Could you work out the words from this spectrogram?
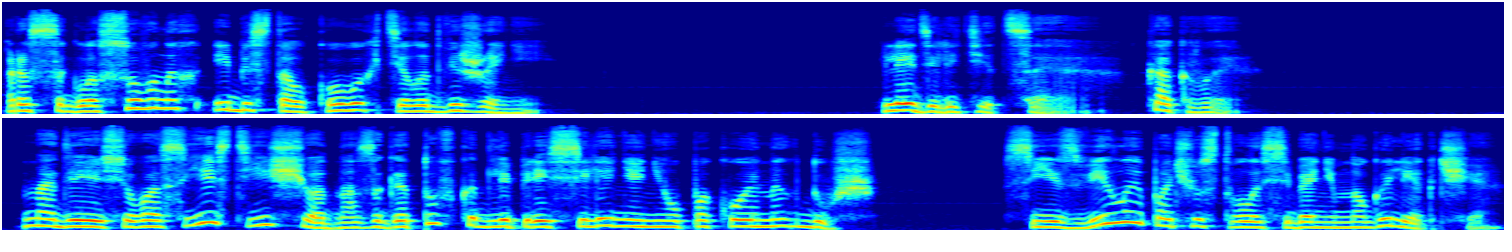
рассогласованных и бестолковых телодвижений. «Леди Летиция, как вы?» «Надеюсь, у вас есть еще одна заготовка для переселения неупокоенных душ?» Съязвила и почувствовала себя немного легче.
